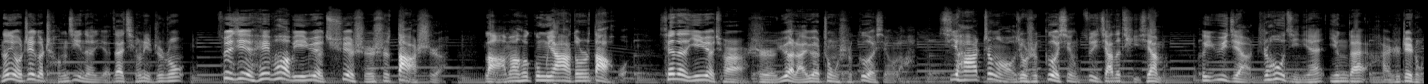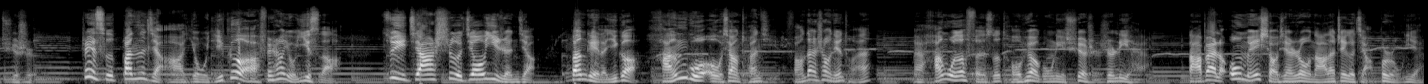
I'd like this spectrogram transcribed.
能有这个成绩呢，也在情理之中。最近 Hip Hop 音乐确实是大事，喇嘛和公鸭都是大火。现在的音乐圈啊，是越来越重视个性了，嘻哈正好就是个性最佳的体现嘛。可以预见啊，之后几年应该还是这种趋势。这次颁奖啊，有一个非常有意思的啊，最佳社交艺人奖颁给了一个韩国偶像团体防弹少年团。哎，韩国的粉丝投票功力确实是厉害啊。打败了欧美小鲜肉拿的这个奖不容易啊！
